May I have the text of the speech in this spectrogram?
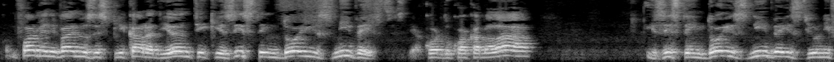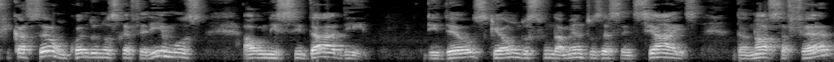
Conforme ele vai nos explicar adiante que existem dois níveis, de acordo com a Kabbalah, existem dois níveis de unificação quando nos referimos à unicidade de Deus, que é um dos fundamentos essenciais da nossa fé,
